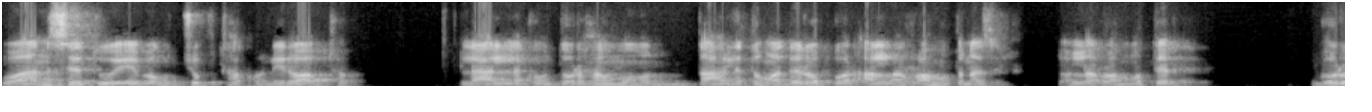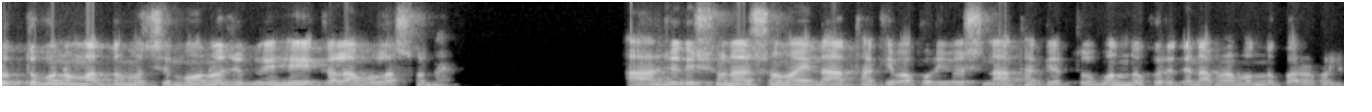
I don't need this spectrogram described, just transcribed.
ওয়ান সেতু এবং চুপ থাকো, নীরব থাকো লাল্লাকুম তুরহামুন। তাহলে তোমাদের ওপর আল্লাহর রহমত নাজিল। আল্লাহর রহমতের গুরুত্বপূর্ণ মাধ্যম হচ্ছে মনোযোগী হে কালামুল্লাহ শোনা। আর যদি শোনার সময় না থাকে বা পরিবেশ না থাকে, তো বন্ধ করে দেন, আপনার বন্ধ করার হলে।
